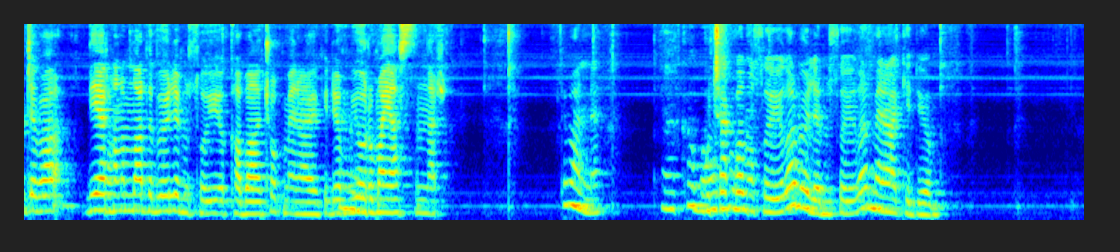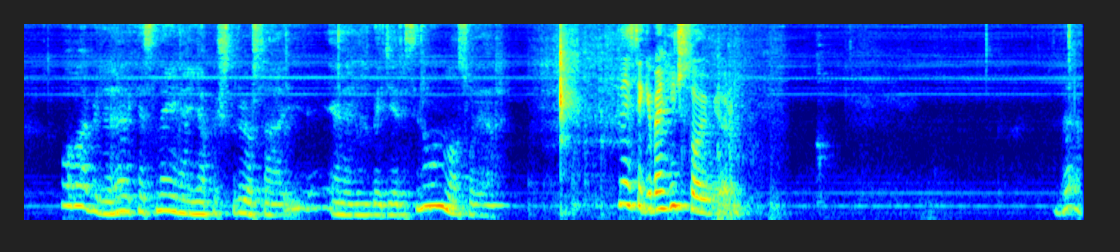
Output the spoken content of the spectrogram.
Acaba diğer hanımlar da böyle mi soyuyor kabağı çok merak ediyorum. Yoruma yazsınlar. Değil mi anne? Yani kabağı Bıçakla mı soyuyorlar böyle mi soyuyorlar merak ediyorum. Olabilir. Herkes neyle yapıştırıyorsa elinin becerisini onunla soyar. Neyse ki ben hiç soymuyorum. Değil mi?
